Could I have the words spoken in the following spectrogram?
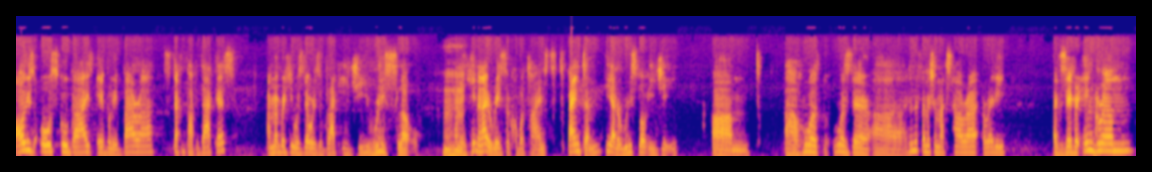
all these old school guys, Abel Ibarra, Stephan Papadakis. I remember he was there with his black EG, really slow. I Mhm. mean, him and I raced a couple of times, spanked him. He had a really slow EG. Um, uh, who was who was there? Uh, I don't know if I mentioned Max Hara already. Xavier Ingram,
